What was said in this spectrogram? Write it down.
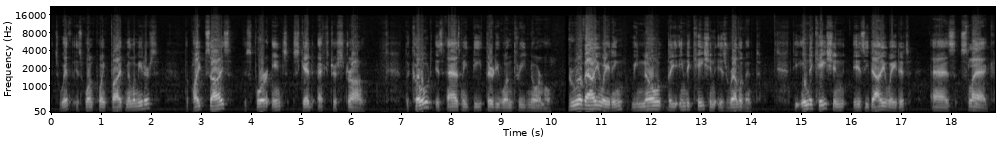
its width is 1.5 millimeters, the pipe size is 4 inch sked extra strong. The code is ASME B313 normal. Through evaluating, we know the indication is relevant. The indication is evaluated as slag.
